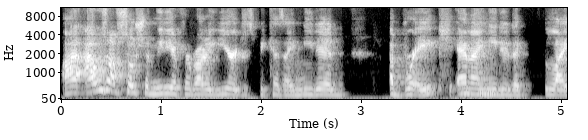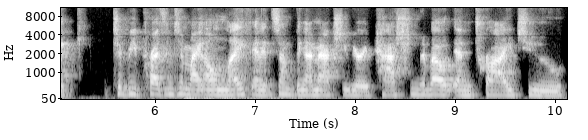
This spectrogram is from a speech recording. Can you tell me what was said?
I, I, was off social media for about a year just because I needed a break and mm-hmm. I needed a like to be present in my own life and it's something i'm actually very passionate about and try to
